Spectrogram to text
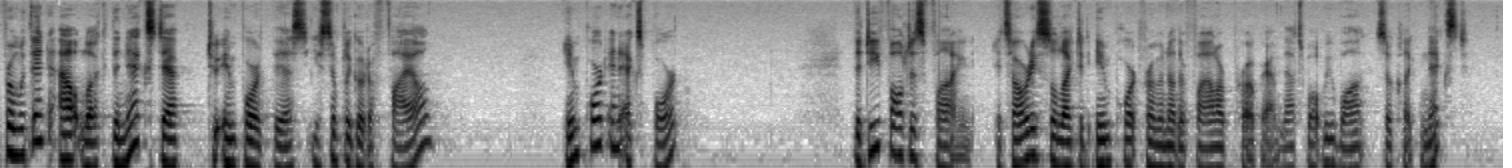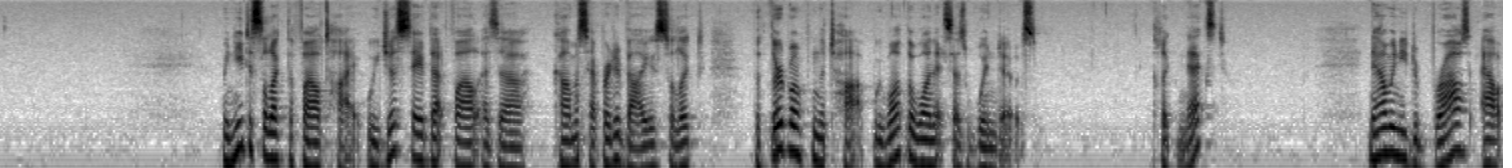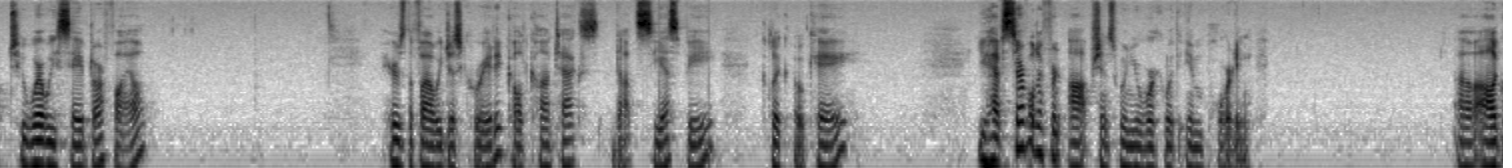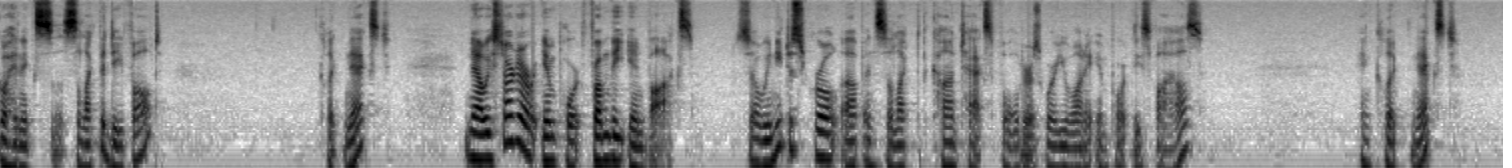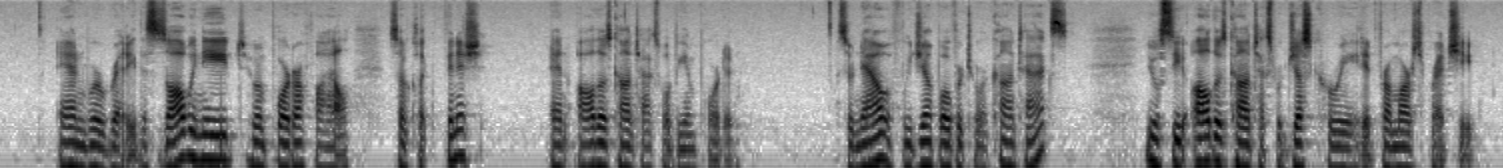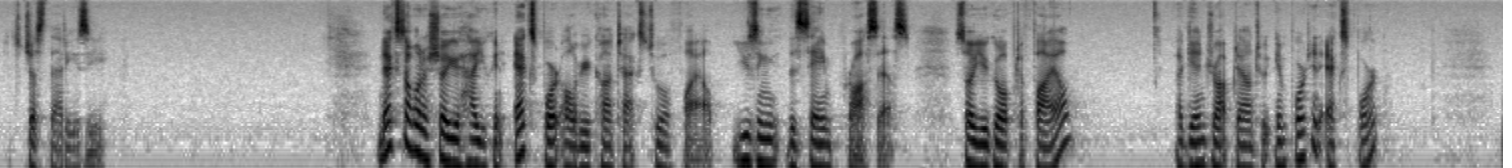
From within Outlook, the next step to import this, you simply go to File, Import and Export. The default is fine. It's already selected import from another file or program. That's what we want, so click Next. We need to select the file type. We just saved that file as a comma separated value. Select the third one from the top. We want the one that says Windows. Click Next. Now we need to browse out to where we saved our file. Here's the file we just created called contacts.csv. Click OK. You have several different options when you're working with importing. Uh, I'll go ahead and select the default. Click Next. Now we started our import from the inbox. So we need to scroll up and select the contacts folders where you want to import these files and click Next and we're ready. This is all we need to import our file. So click Finish and all those contacts will be imported. So now if we jump over to our contacts, you'll see all those contacts were just created from our spreadsheet. It's just that easy. Next I want to show you how you can export all of your contacts to a file using the same process. So you go up to File, Again, drop down to import and export.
